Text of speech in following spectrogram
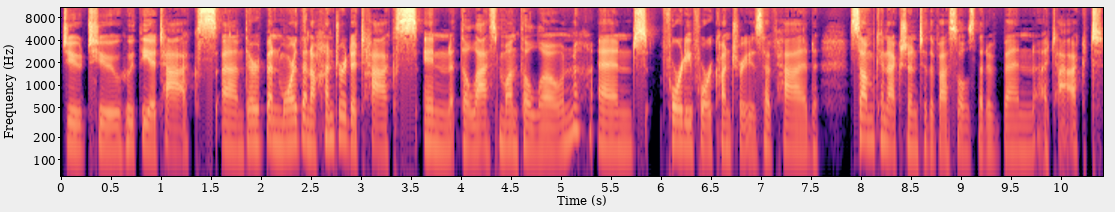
due to Houthi attacks. Um, there have been more than 100 attacks in the last month alone, and 44 countries have had some connection to the vessels that have been attacked.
